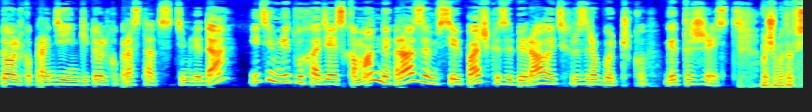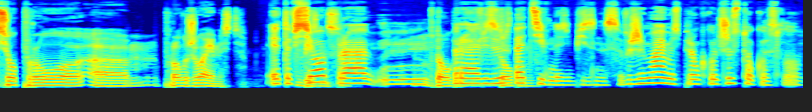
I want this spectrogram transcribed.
только про деньги, только про статус тем лида, И тимлид, выходя из команды, разом всей пачкой забирал этих разработчиков. Это жесть. В общем, это все про, э, про выживаемость. Это все Бизнеса. про, долгом- про результативность бизнеса. Выжимаемость прям какое-то жестокое слово.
